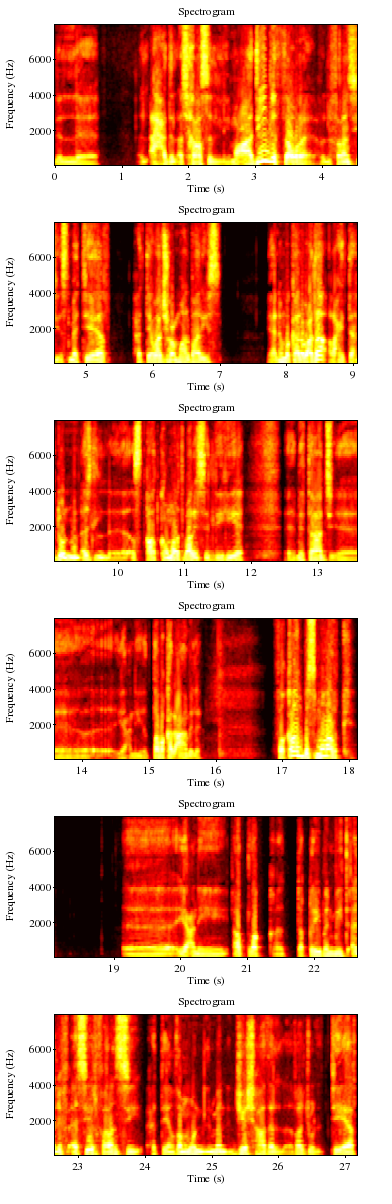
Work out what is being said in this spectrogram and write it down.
لل احد الأشخاص اللي معادين للثورة الفرنسي اسمه تير حتى يواجه عمال باريس. يعني هم كانوا اعداء راح يتحدون من أجل إسقاط كومونه باريس اللي هي نتاج آه، يعني الطبقة العاملة. فقام بسمارك آه، يعني أطلق تقريبا مئة ألف أسير فرنسي حتى ينضمون لمن جيش هذا الرجل تير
